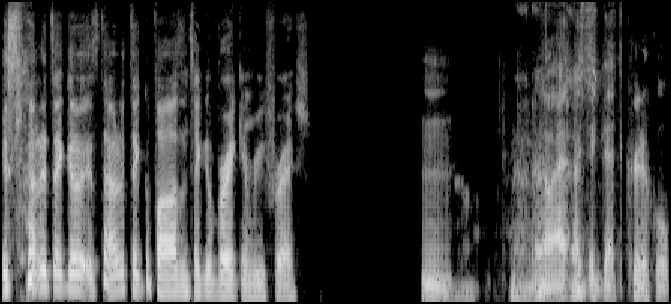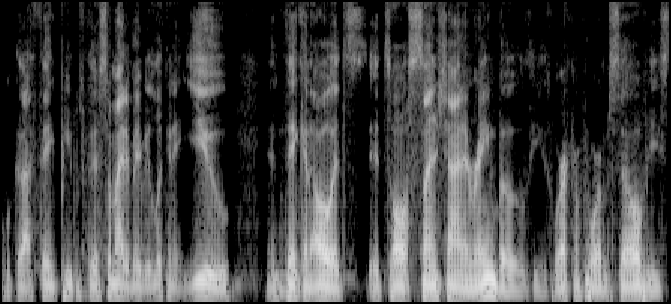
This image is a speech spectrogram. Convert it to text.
it's time to take a it's time to take a pause and take a break and refresh. Mm. No, no I, I, think that's critical because I think people there's somebody maybe looking at you and thinking, oh, it's it's all sunshine and rainbows. He's working for himself. He's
